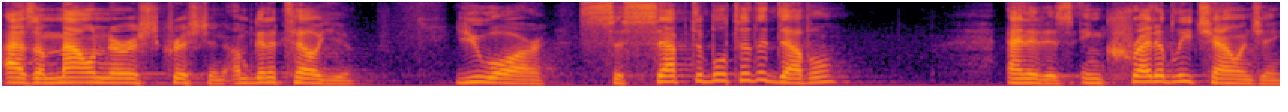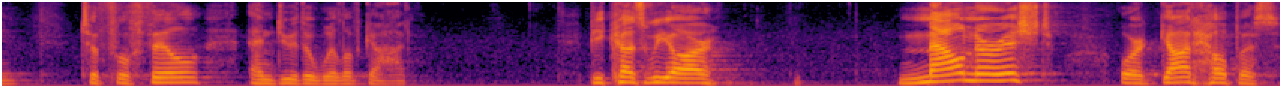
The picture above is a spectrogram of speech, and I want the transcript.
as a malnourished Christian? I'm going to tell you. You are susceptible to the devil and it is incredibly challenging to fulfill and do the will of God. Because we are malnourished, or God help us,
